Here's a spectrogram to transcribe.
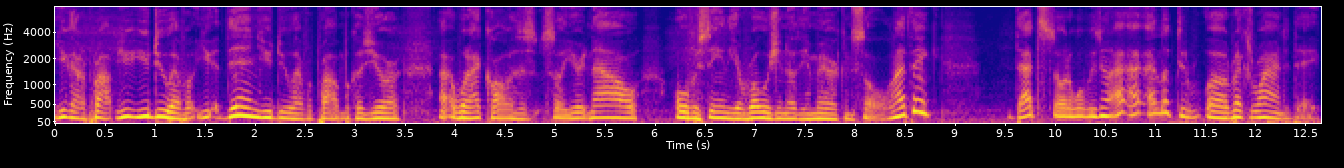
You got a problem. You you do have a you, then you do have a problem because you're uh, what I call is so you're now overseeing the erosion of the American soul. And I think that's sort of what we're doing. I, I looked at uh, Rex Ryan today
